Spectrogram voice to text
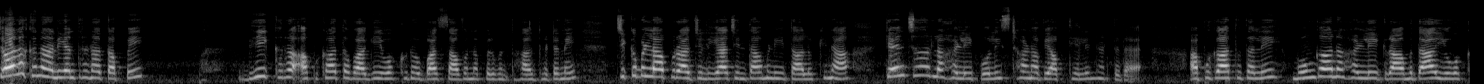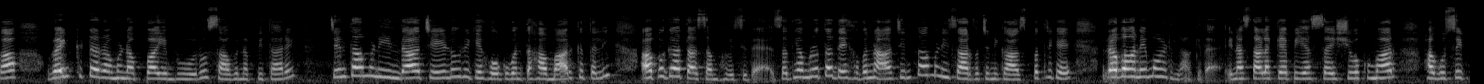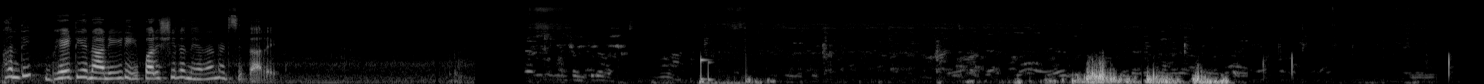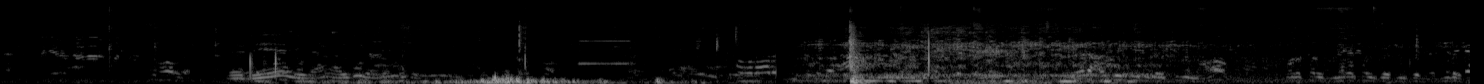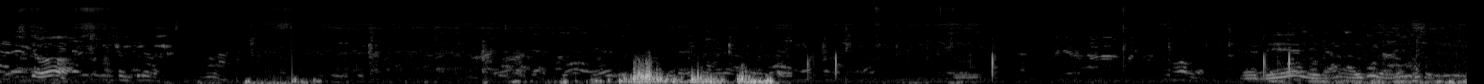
ಚಾಲಕನ ನಿಯಂತ್ರಣ ತಪ್ಪಿ ಭೀಕರ ಅಪಘಾತವಾಗಿ ಯುವಕನೊಬ್ಬ ಸಾವನ್ನಪ್ಪಿರುವಂತಹ ಘಟನೆ ಚಿಕ್ಕಬಳ್ಳಾಪುರ ಜಿಲ್ಲೆಯ ಚಿಂತಾಮಣಿ ತಾಲೂಕಿನ ಕೆಂಚಾರ್ಲಹಳ್ಳಿ ಪೊಲೀಸ್ ಠಾಣಾ ವ್ಯಾಪ್ತಿಯಲ್ಲಿ ನಡೆದಿದೆ. ಅಪಘಾತದಲ್ಲಿ ಮುಂಗಾನಹಳ್ಳಿ ಗ್ರಾಮದ ಯುವಕ ವೆಂಕಟರಮಣಪ್ಪ ಎಂಬುವರು ಸಾವನ್ನಪ್ಪಿದ್ದಾರೆ. ಚಿಂತಾಮಣಿಯಿಂದ ಚೇಳೂರಿಗೆ ಹೋಗುವಂತಹ ಮಾರ್ಗದಲ್ಲಿ ಅಪಘಾತ ಸಂಭವಿಸಿದೆ. ಸದ್ಯ ಮೃತದೇಹವನ್ನು ಚಿಂತಾಮಣಿ ಸಾರ್ವಜನಿಕ ಆಸ್ಪತ್ರೆಗೆ ರವಾನೆ ಮಾಡಲಾಗಿದೆ. ಇನ್ನು ಸ್ಥಳಕ್ಕೆ ಪಿಎಸ್ಐ ಶಿವಕುಮಾರ್ ಹಾಗೂ ಸಿಬ್ಬಂದಿ ಭೇಟಿಯನ್ನ ನೀಡಿ ಪರಿಶೀಲನೆಯನ್ನು ನಡೆಸಿದ್ದಾರೆ. 네, 네, 양 알고 양.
